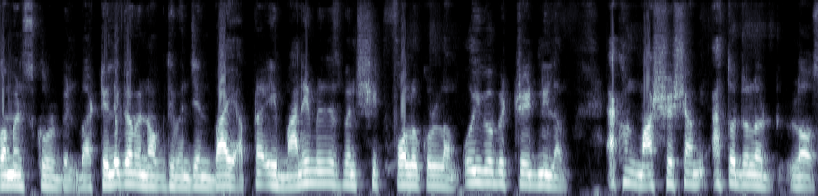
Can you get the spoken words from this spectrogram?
কমেন্টস করবেন বা টেলিগ্রামে নক দিবেন যে, ভাই, আপনার এই মানি ম্যানেজমেন্ট শিট ফলো করলাম, ওইভাবে ট্রেড নিলাম। এখন মাস শেষে আমি এত ডলার লস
